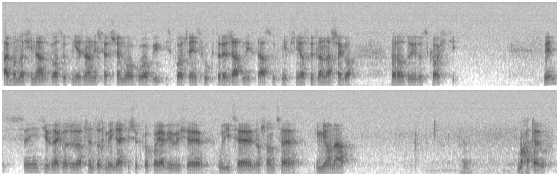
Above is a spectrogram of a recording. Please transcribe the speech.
Albo nosi nazwy osób nieznanych szerszemu ogółowi i społeczeństwu, które żadnych zasług nie przyniosły dla naszego rodu i ludzkości. Więc nic dziwnego, że zaczęto zmieniać i szybko pojawiły się ulice noszące imiona y, bohaterów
